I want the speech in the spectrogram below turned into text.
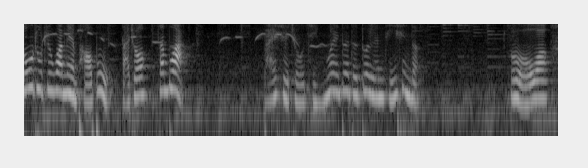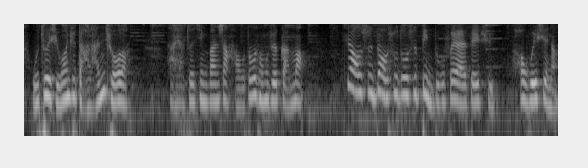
多出去外面跑步、打球、散步啊！白血球警卫队的队员提醒的。哦哇，我最喜欢去打篮球了。哎呀，最近班上好多同学感冒，教室到处都是病毒飞来飞去，好危险呐！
